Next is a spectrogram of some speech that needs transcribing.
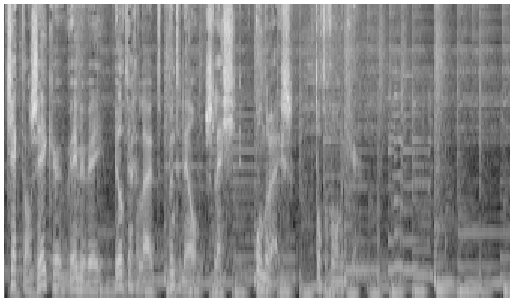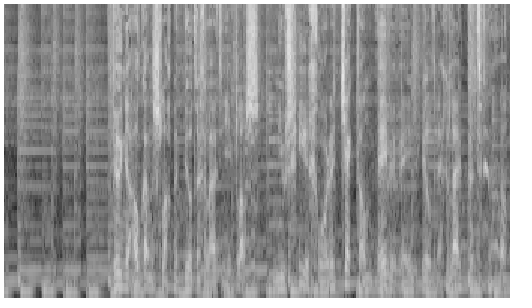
Check dan zeker www.beeldengeluid.nl/slash onderwijs. Tot de volgende keer. Wil je nou ook aan de slag met beeld en geluid in je klas? Nieuwsgierig geworden? Check dan www.beeldengeluid.nl.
